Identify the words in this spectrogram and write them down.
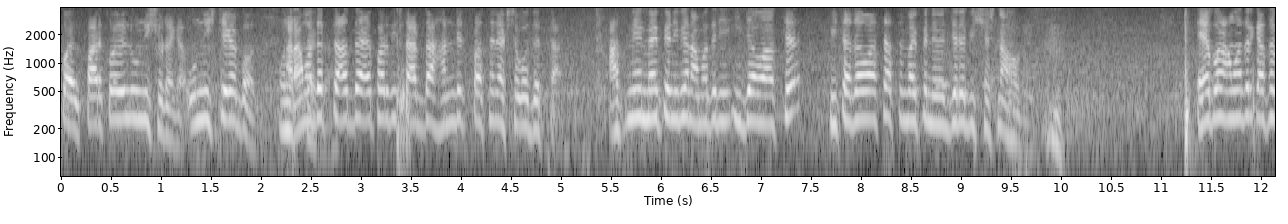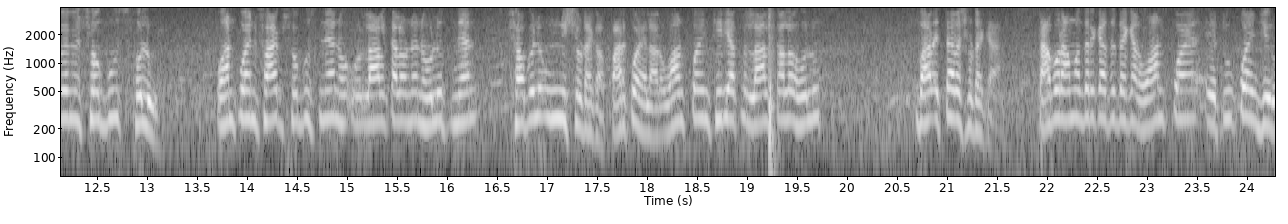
কয়েল পার কয়েল হলো উনিশশো টাকা উনিশ টাকা গজ আর 19 আমাদের। তারটা এফআরবি তারটা হান্ড্রেড পার্সেন্ট একশো গজের তার। আপনি মাইপে নেবেন আমাদের ই দেওয়া আছে ফিতা দেওয়া আছে আপনি মাইপে নেবেন যেটা বিশ্বাস না হবে। এবার আমাদের কাছে পাবেন সবুজ হলুদ। ওয়ান পয়েন্ট ফাইভ সবুজ নেন লাল কালো নেন হলুদ নেন সব হলো উনিশশো টাকা পার কয়েল আর ওয়ান পয়েন্ট থ্রি আপনি লাল কালো হলুদ বারো তেরোশো টাকা। তারপর আমাদের কাছে দেখেন one point two point zero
